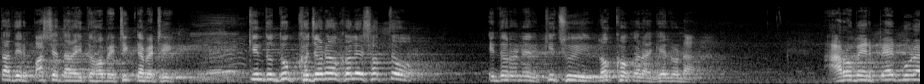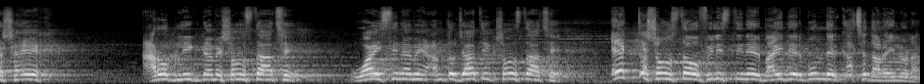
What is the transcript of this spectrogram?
তাদের পাশে দাঁড়াইতে হবে। ঠিক না ঠিক? কিন্তু দুঃখজনক হলে সত্য এ ধরনের কিছুই লক্ষ্য করা গেল না। আরবের পেট মোড়া শেখ আরব লীগ নামে সংস্থা আছে, ওয়াইসি নামে আন্তর্জাতিক সংস্থা আছে। একটা সংস্থাও ফিলিস্তিনের ভাইদের বোনদের কাছে দাঁড়াইল না।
